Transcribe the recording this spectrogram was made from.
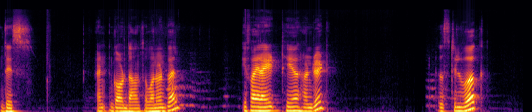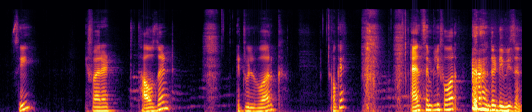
this and got the answer. 112 if I write here 100 it will still work. See if I write 1000 it will work. Okay? And simply for the division.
